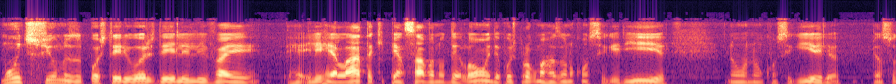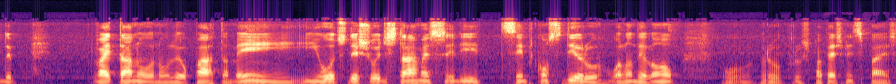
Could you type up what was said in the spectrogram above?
Muitos filmes posteriores dele ele vai, ele relata que pensava no Delon e depois por alguma razão não conseguiria, não, não conseguia, ele pensou de, vai estar tá no, no Leopard também, e em outros deixou de estar, mas ele sempre considerou o Alain Delon para os papéis principais.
